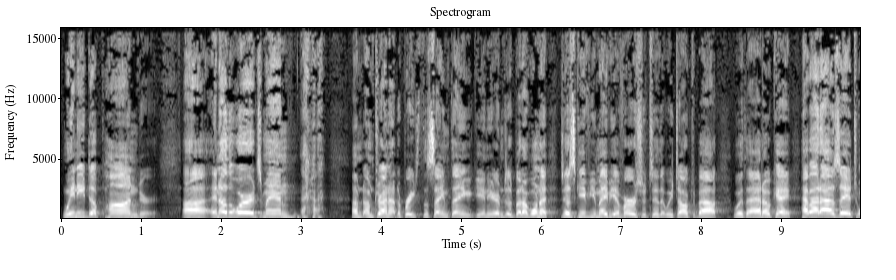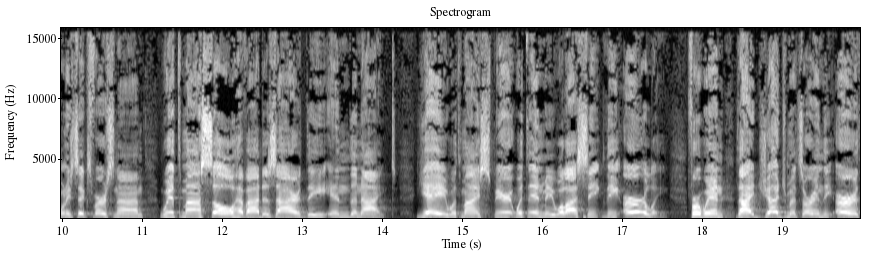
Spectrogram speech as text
We need to ponder. Uh, in other words, man, I'm, I'm, trying not to preach the same thing again here, just, but I want to just give you maybe a verse or two that we talked about with that. Okay, how about Isaiah 26, verse 9? With my soul have I desired thee in the night. Yea, with my spirit within me will I seek thee early. For when thy judgments are in the earth,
